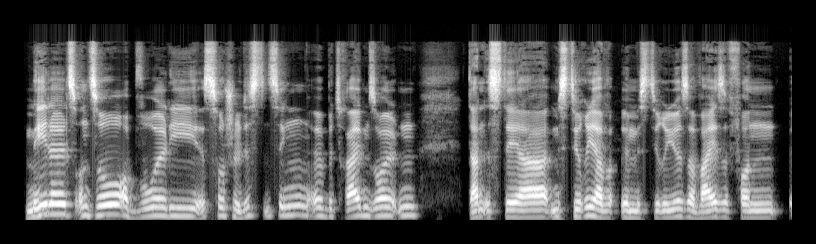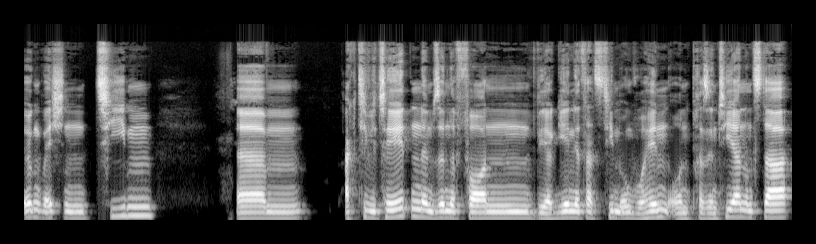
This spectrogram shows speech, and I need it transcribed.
Mädels und so, obwohl die Social Distancing äh, betreiben sollten. Dann ist der mysteriö äh, mysteriöserweise von irgendwelchen Team ähm, Aktivitäten im Sinne von, wir gehen jetzt als Team irgendwo hin und präsentieren uns da,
